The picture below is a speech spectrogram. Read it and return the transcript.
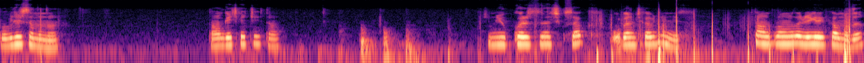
Yapabilirsem onu. Tamam geç geç geç tamam. Şimdi yukarısına çıksak oradan çıkabilir miyiz? Tamam zıplamamıza bile gerek kalmadı.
